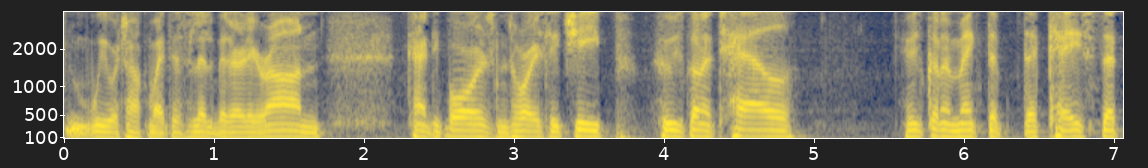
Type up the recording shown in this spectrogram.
we were talking about this a little bit earlier on. County boards notoriously cheap. Who's going to tell? Who's going to make the, the case that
